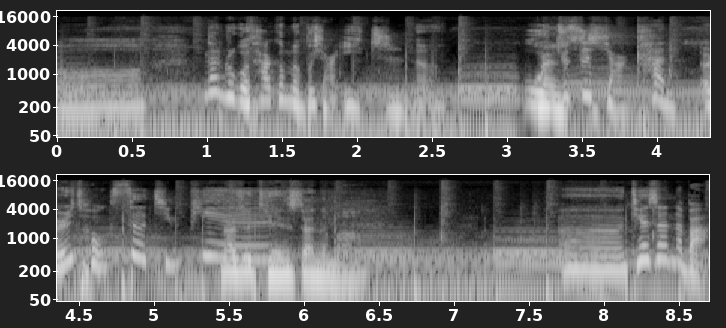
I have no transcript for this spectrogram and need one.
哦，那如果他根本不想意志呢？我就是想看儿童色情片，那是天生的吗？嗯、呃，天生的吧。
